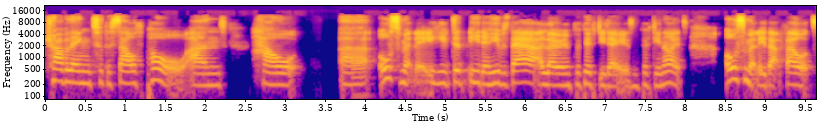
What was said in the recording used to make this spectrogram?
traveling to the South Pole and how uh, ultimately he did you know he was there alone for 50 days and 50 nights ultimately that felt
